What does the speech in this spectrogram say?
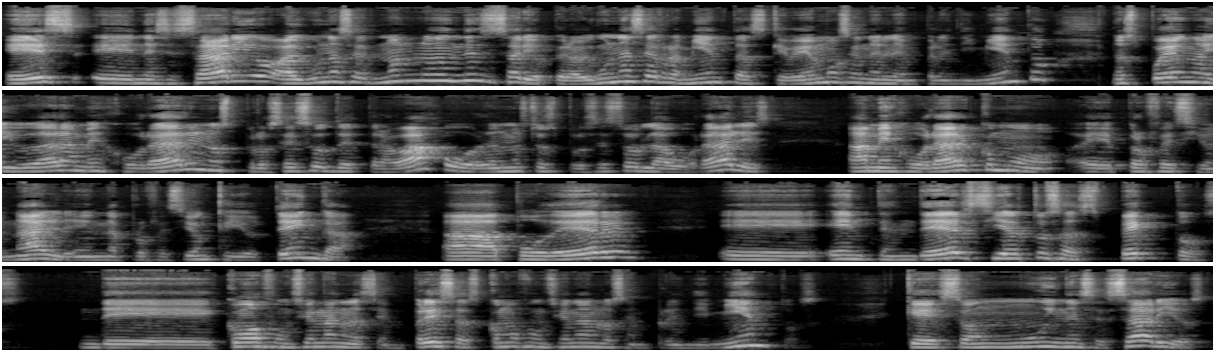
Es eh, necesario, algunas, no, no es necesario, pero algunas herramientas que vemos en el emprendimiento nos pueden ayudar a mejorar en los procesos de trabajo o en nuestros procesos laborales a mejorar como eh, profesional en la profesión que yo tenga, a poder eh, entender ciertos aspectos de cómo funcionan las empresas, cómo funcionan los emprendimientos, que son muy necesarios.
